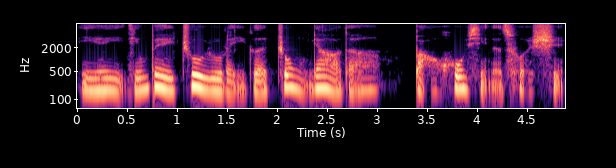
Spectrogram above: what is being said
你也已经被注入了一个重要的保护性的措施。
